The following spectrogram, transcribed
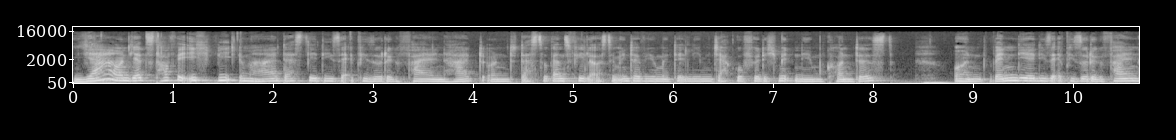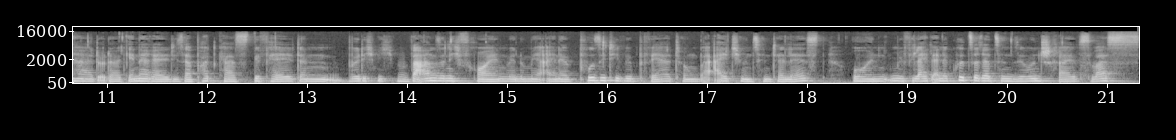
Ja, und jetzt hoffe ich wie immer, dass dir diese Episode gefallen hat und dass du ganz viel aus dem Interview mit der lieben Jaco für dich mitnehmen konntest. Und wenn dir diese Episode gefallen hat oder generell dieser Podcast gefällt, dann würde ich mich wahnsinnig freuen, wenn du mir eine positive Bewertung bei iTunes hinterlässt und mir vielleicht eine kurze Rezension schreibst, was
